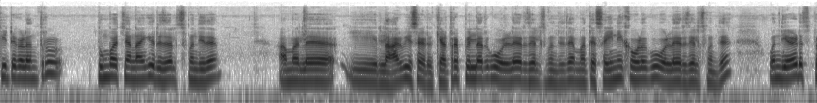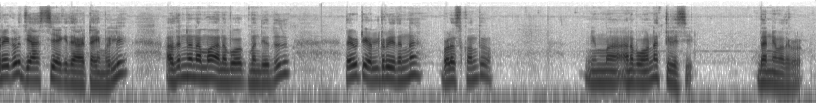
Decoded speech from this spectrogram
ಕೀಟಗಳಂತೂ ತುಂಬ ಚೆನ್ನಾಗಿ ರಿಸಲ್ಟ್ಸ್ ಬಂದಿದೆ. ಆಮೇಲೆ ಈ ಲಾರ್ವಿ ಸೈಡ್ ಕ್ಯಾಟ್ರಪಿಲ್ಲರ್ಗೂ ಒಳ್ಳೆ ರಿಸಲ್ಟ್ಸ್ ಬಂದಿದೆ, ಮತ್ತು ಸೈನಿಕ ಒಳಗೂ ಒಳ್ಳೆ ರಿಸಲ್ಟ್ಸ್ ಬಂದಿದೆ. ಒಂದು ಎರಡು ಸ್ಪ್ರೇಗಳು ಜಾಸ್ತಿ ಆಗಿದೆ ಆ ಟೈಮಲ್ಲಿ ಅದನ್ನು ನಮ್ಮ ಅನುಭವಕ್ಕೆ ಬಂದಿದ್ದು ದಯವಿಟ್ಟು ಎಲ್ಲರೂ ಇದನ್ನು ಬಳಸ್ಕೊಂಡು ನಿಮ್ಮ ಅನುಭವವನ್ನು ತಿಳಿಸಿ. ಧನ್ಯವಾದಗಳು.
